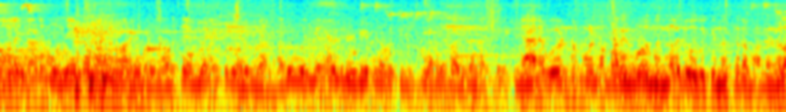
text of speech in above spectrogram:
പാലക്കാട് മുന്നേറ്റം എന്ന് പറയുമ്പോൾ അവിടുത്തെ എം എൽ എ അത് വലിയ ഞാൻ വീണ്ടും വീണ്ടും പറയുമ്പോൾ നിങ്ങൾ ചോദിക്കുന്ന ഇത്തരം നിങ്ങൾ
